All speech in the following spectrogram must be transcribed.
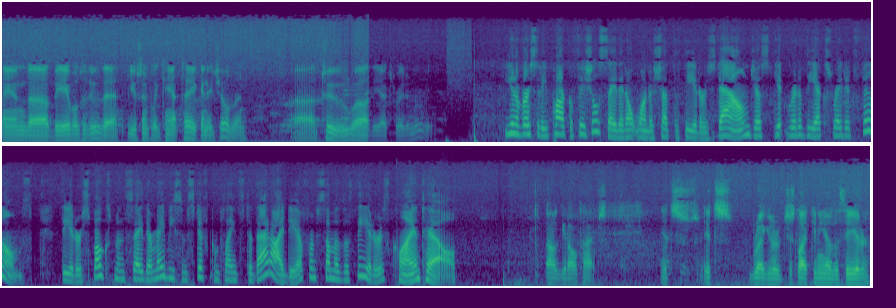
and uh, be able to do that. You simply can't take any children uh, to uh, the X-rated movie. University Park officials say they don't want to shut the theaters down, just get rid of the X-rated films. Theater spokesmen say there may be some stiff complaints to that idea from some of the theater's clientele. I'll get all types. It's it's regular, just like any other theater,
